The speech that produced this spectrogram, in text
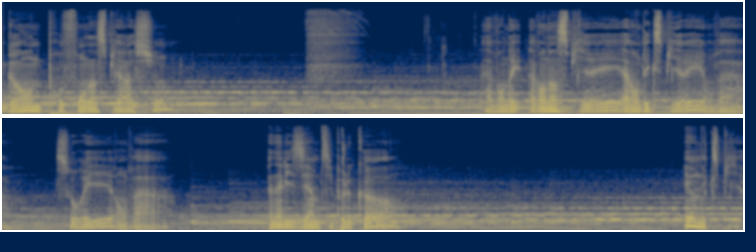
grande, profonde inspiration. Avant d'inspirer, avant d'expirer, on va sourire, on va analyser un petit peu le corps et on expire.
